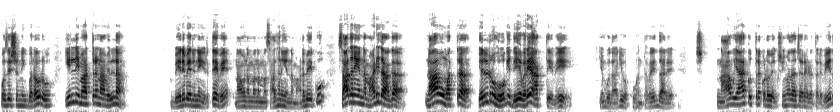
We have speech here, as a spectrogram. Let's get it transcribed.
ಪೊಸಿಷನ್ನಿಗೆ ಬರೋರು ಇಲ್ಲಿ ಮಾತ್ರ ನಾವೆಲ್ಲ ಬೇರೆ ಬೇರೆಯೇ ಇರ್ತೇವೆ, ನಾವು ನಮ್ಮ ನಮ್ಮ ಸಾಧನೆಯನ್ನು ಮಾಡಬೇಕು. ಸಾಧನೆಯನ್ನು ಮಾಡಿದಾಗ ನಾವು ಮಾತ್ರ ಎಲ್ಲರೂ ಹೋಗಿ ದೇವರೇ ಆಗ್ತೇವೆ ಎಂಬುದಾಗಿ ಒಪ್ಪುವಂಥವರಿದ್ದಾರೆ ನಾವು ಯಾಕೆ ಉತ್ತರ ಕೊಡಬೇಕು? ಶ್ರೀಮದಾಚಾರ್ಯ ಹೇಳ್ತಾರೆ, ವೇದ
